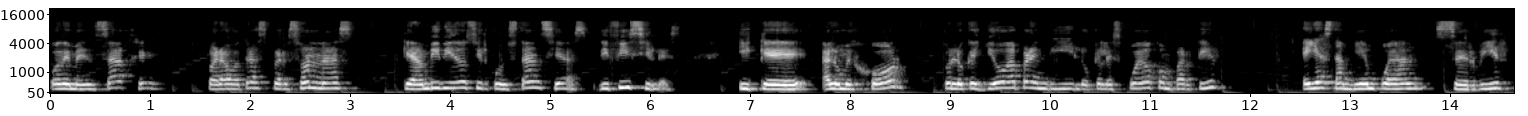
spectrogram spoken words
o de mensaje para otras personas que han vivido circunstancias difíciles y que a lo mejor con lo que yo aprendí, lo que les puedo compartir, ellas también puedan servir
